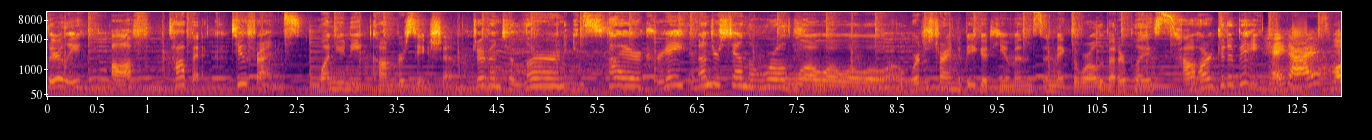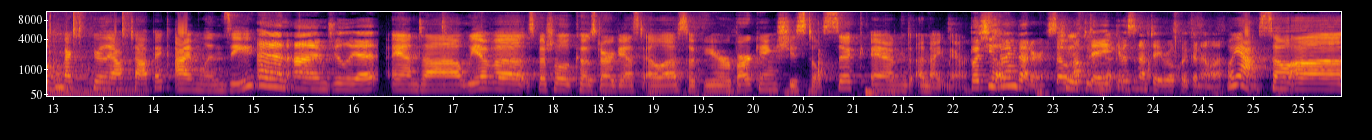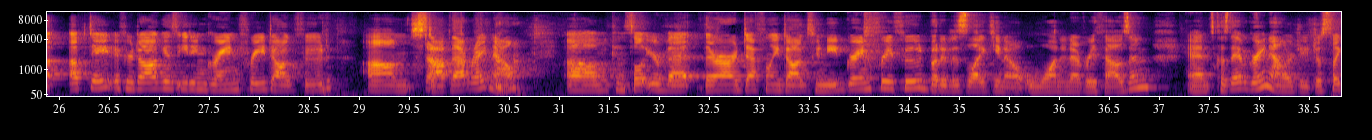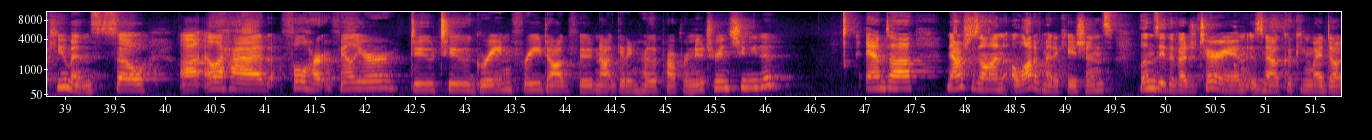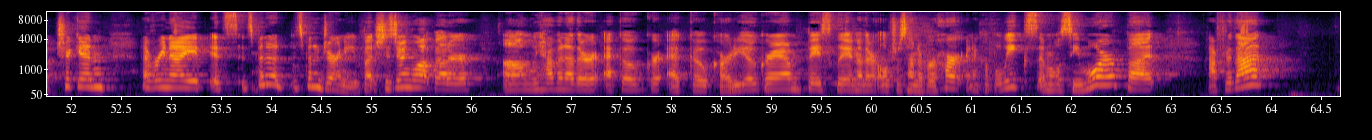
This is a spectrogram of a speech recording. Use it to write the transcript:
Clearly, Off topic. Two friends, one unique conversation. driven to learn, inspire, create, and understand the world. Whoa, whoa, whoa, whoa, whoa. We're just trying to be good humans and make the world a better place. How hard could it be? Hey guys, welcome back to Clearly Off Topic. I'm Lindsay, And I'm Juliet. and uh, we have a special co-star guest, Ella. So if you hear her barking, she's still sick and a nightmare. But she's So- doing better. So update. better. Give us an update real quick on Ella. Oh yeah. So uh, update: if your dog is eating grain-free dog food, um, stop. Stop. that right now. um, consult your vet. There are definitely dogs who need grain-free food, but it is like you know one in every thousand, and it's because they have a grain allergy, just like humans. So. Uh, Ella had full heart failure due to grain-free dog food not getting her the proper nutrients she needed. And uh, now she's on a lot of medications. Lindsay, the vegetarian, is now cooking my dog chicken every night. It's it's been a it's been a journey, but she's doing a lot better. Um, we have another echo echocardiogram, basically another ultrasound of her heart in a couple weeks, and we'll see more. But after that,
